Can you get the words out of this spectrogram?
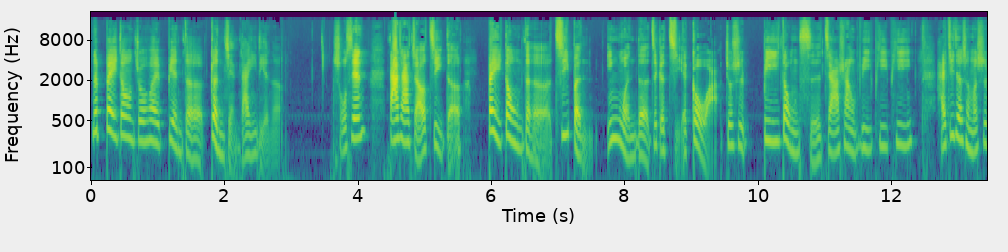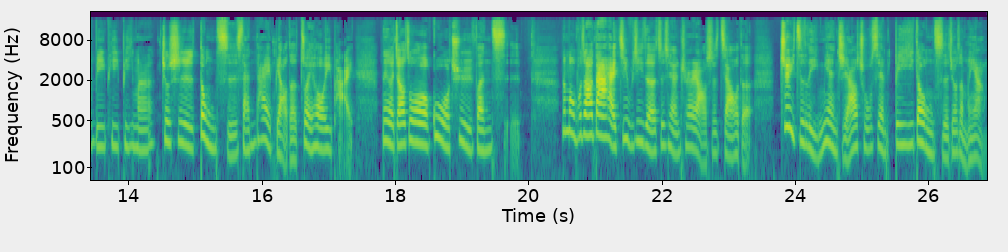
那被动就会变得更简单一点了。首先，大家只要记得。被动的基本英文的这个结构啊，就是 be 动词加上 VPP。还记得什么是 VPP 吗？就是动词三态表的最后一排，那个叫做过去分词。那么不知道大家还记不记得之前 Cherry 老师教的句子里面，只要出现 be 动词就怎么样？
